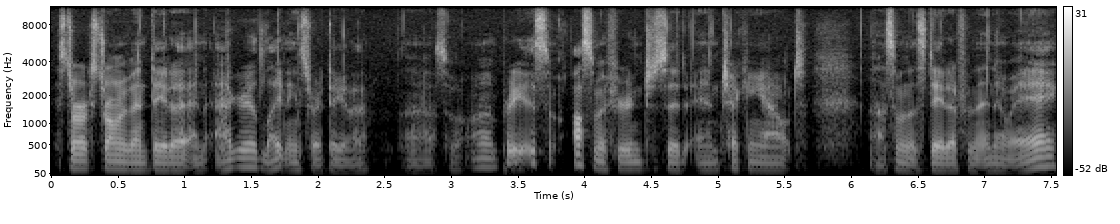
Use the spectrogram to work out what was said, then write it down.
historic storm event data, and aggregate lightning strike data. Uh, so uh, pretty it's awesome if you're interested in checking out uh, some of this data from the NOAA.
